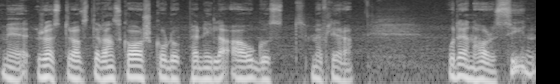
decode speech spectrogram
Med röster av Stellan Skarsgård och Pernilla August med flera. Och den har syn,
